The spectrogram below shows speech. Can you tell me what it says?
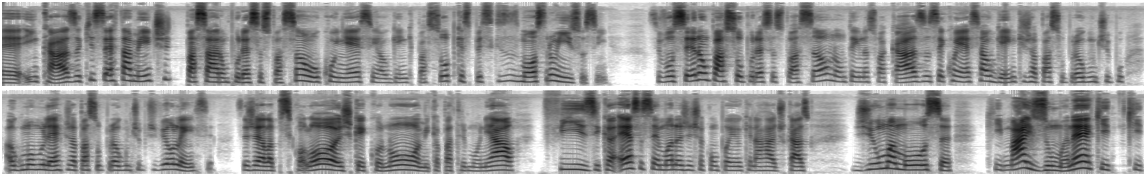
é, em casa que certamente passaram por essa situação ou conhecem alguém que passou, porque as pesquisas mostram isso, assim. Se você não passou por essa situação, não tem na sua casa, você conhece alguém que já passou por algum tipo, alguma mulher que já passou por algum tipo de violência, seja ela psicológica, econômica, patrimonial, física. Essa semana a gente acompanhou aqui na Rádio Caso de uma moça que mais uma, né, que, que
